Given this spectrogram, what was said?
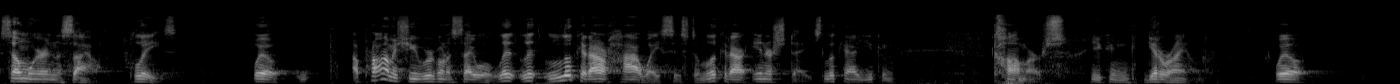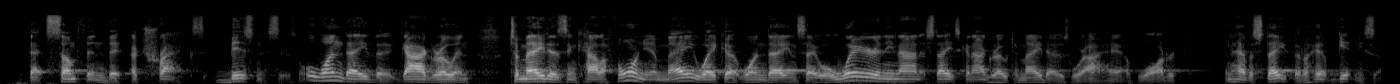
somewhere in the South, please. Well, I promise you we're going to say, well, let, let, look at our highway system. Look at our interstates. Look how you can commerce. You can get around. Well, that's something that attracts businesses. Well, one day the guy growing tomatoes in California may wake up one day and say, well, where in the United States can I grow tomatoes where I have water and have a state that'll help get me some?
